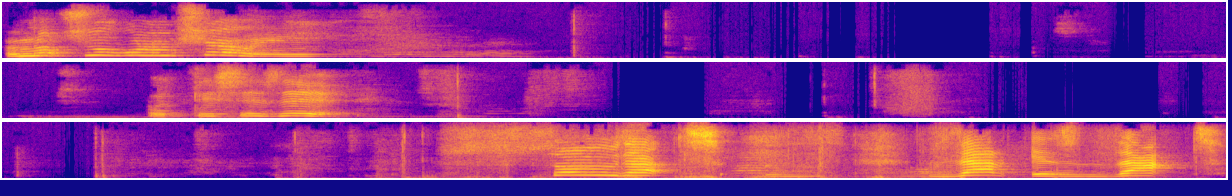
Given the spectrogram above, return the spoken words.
I'm not sure what I'm showing. But this is it. So that's that is that.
